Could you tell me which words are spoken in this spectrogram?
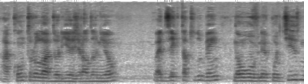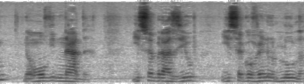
a Controladoria Geral da União vai dizer que está tudo bem, não houve nepotismo, não houve nada. Isso é Brasil, isso é governo Lula.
